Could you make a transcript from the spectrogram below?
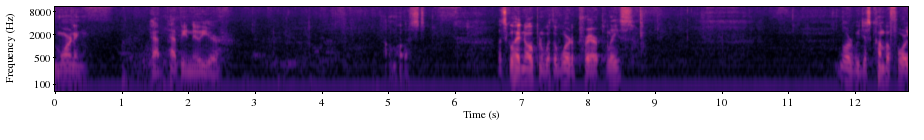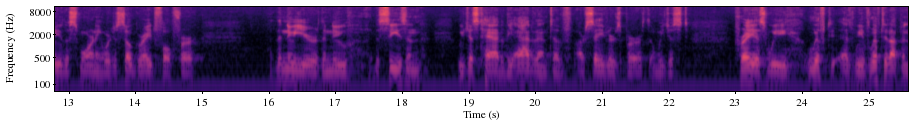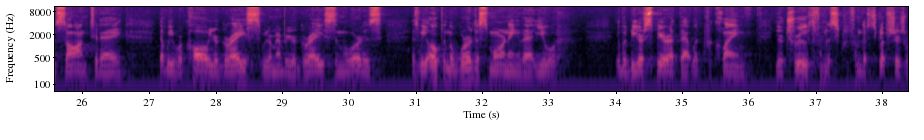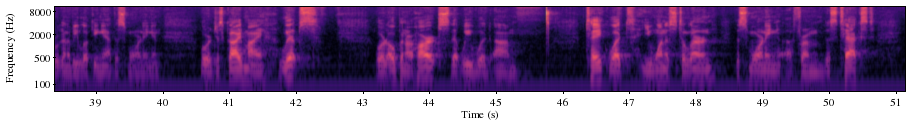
Good morning. Happy New Year. Almost. Let's go ahead and open with a word of prayer, please. Lord, we just come before you this morning. We're just so grateful for the new year, the new the season we just had, the advent of our Savior's birth, and we just pray as we lift as we have lifted up in song today that we recall your grace, we remember your grace, and Lord, as, as we open the word this morning, that you, it would be your spirit that would proclaim your truth from the, from the scriptures we're going to be looking at this morning. And Lord, just guide my lips. Lord, open our hearts that we would um, take what you want us to learn this morning uh, from this text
